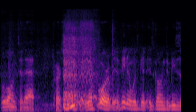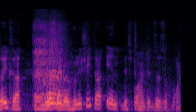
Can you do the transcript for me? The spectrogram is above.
belong to that person. Therefore, Rabbi Avina was going, is going to be zeicha in this 400 zuz of wine.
